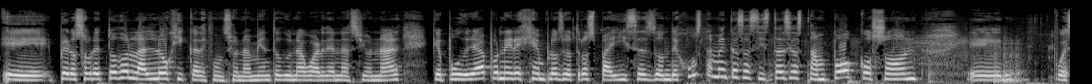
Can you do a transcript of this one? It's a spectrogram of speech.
eh, pero sobre todo la lógica de funcionamiento de una Guardia Nacional que podría poner ejemplos de otros países donde justamente esas instancias tampoco son eh, pues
